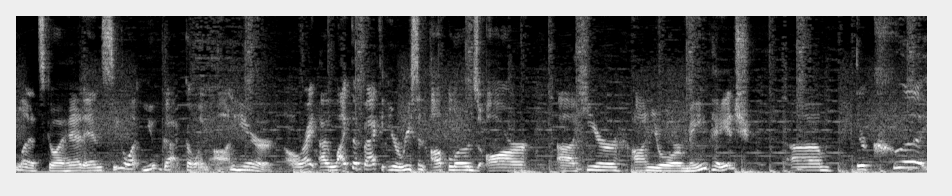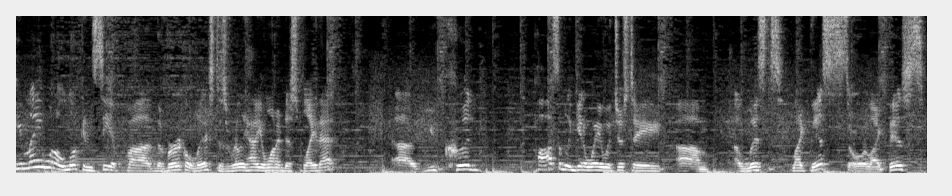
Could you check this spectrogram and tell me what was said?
let's go ahead and see what you've got going on here. All right, I like the fact that your recent uploads are uh, here on your main page. Um, there could, you may want to look and see if uh, the vertical list is really how you want to display that. Uh, you could possibly get away with just a, um, a list like this or like this.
